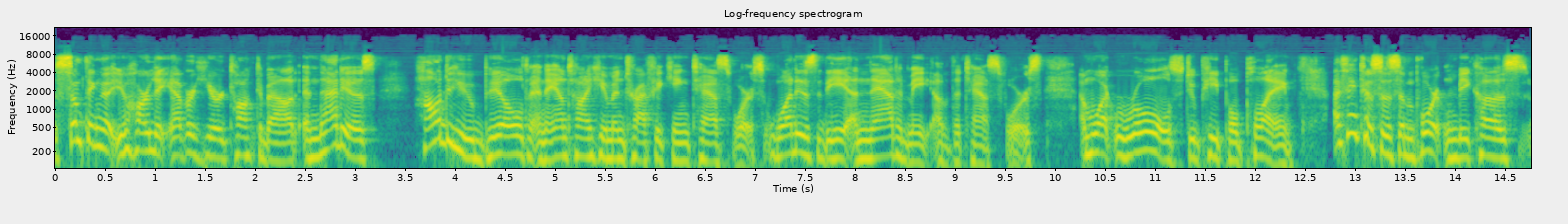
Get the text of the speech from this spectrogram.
something that you hardly ever hear talked about, and that is how do you build an anti human trafficking task force? What is the anatomy of the task force? And what roles do people play? I think this is important because,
